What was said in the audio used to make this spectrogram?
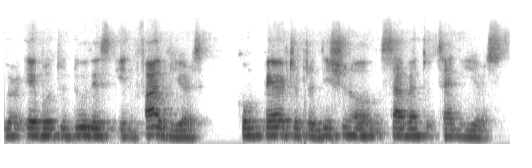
we're able to do this in five years compared to traditional seven to 10 years.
